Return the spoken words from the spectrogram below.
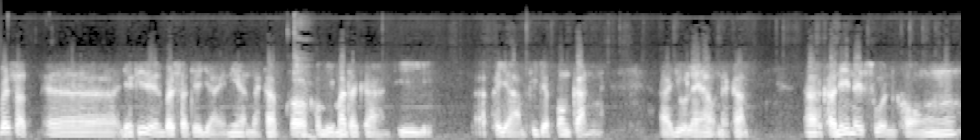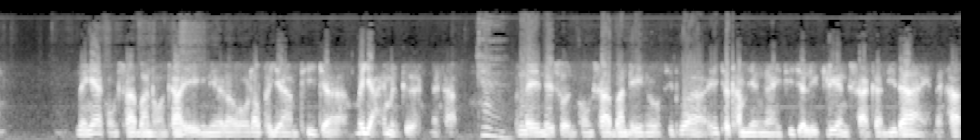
บริษัทเอ่ออย่างที่เรียนบริษัทใหญ่ๆเนี่ยนะครับ ก็ค่ะเขามีมาตรการที่เอ่อพยายามที่จะป้องกันอ่าอยู่แล้วนะครับเอ่อคราวนี้ในส่วนของ ในแง่ของสถาบันของค้าเองเนี่ยเราเราพยายามที่จะไม่อยากให้มันเกิดนะครับค่ะในในส่วนของสถาบันเองเราคิดว่าเอ๊ะจะทำยังไงที่จะหลีกเลี่ยงสถานการณ์นี้ได้นะครับ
